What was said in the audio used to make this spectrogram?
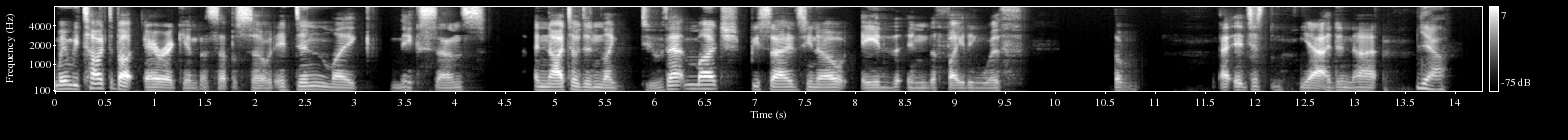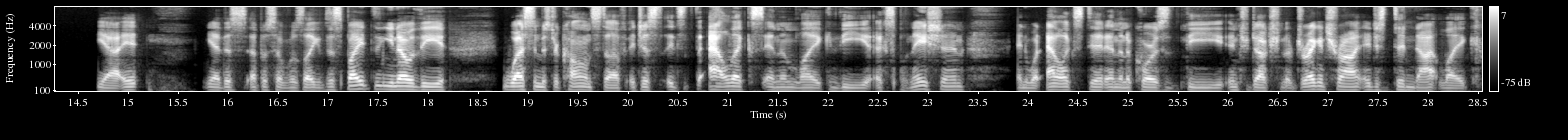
when we talked about Eric in this episode, it didn't like make sense, and Naoto didn't like do that much besides you know aid in the fighting with the. uh, It just yeah, I did not. yeah, Yeah, it. Yeah, this episode was like, despite the, you know the Wes and Mr. Collins stuff, it just it's the Alex and then like the explanation and what Alex did, and then of course the introduction of Dragontron. It just did not like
